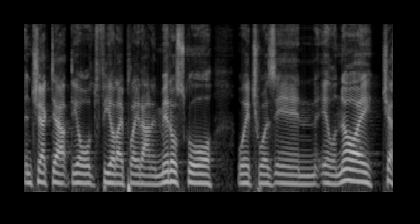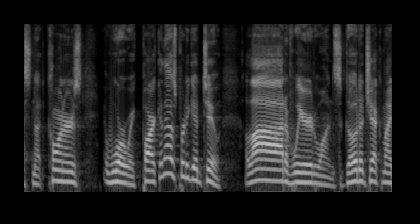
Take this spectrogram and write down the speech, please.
and checked out the old field I played on in middle school, which was in Illinois, Chestnut Corners, Warwick Park, and that was pretty good too. A lot of weird ones. Go to check my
